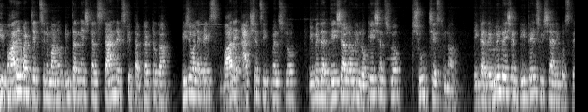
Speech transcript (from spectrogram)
ఈ భారీ బడ్జెట్ సినిమాను ఇంటర్నేషనల్ స్టాండర్డ్స్కి తగ్గట్టుగా విజువల్ ఎఫెక్ట్స్ భారీ యాక్షన్ సీక్వెన్స్లో వివిధ దేశాల్లోని లొకేషన్స్లో షూట్ చేస్తున్నారు. ఇక రెమ్యునరేషన్ డీటెయిల్స్ విషయానికి వస్తే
